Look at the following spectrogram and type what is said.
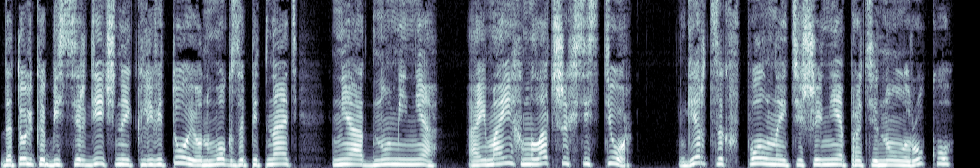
Да только бессердечной клеветой он мог запятнать не одну меня, а и моих младших сестер. Герцог в полной тишине протянул руку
